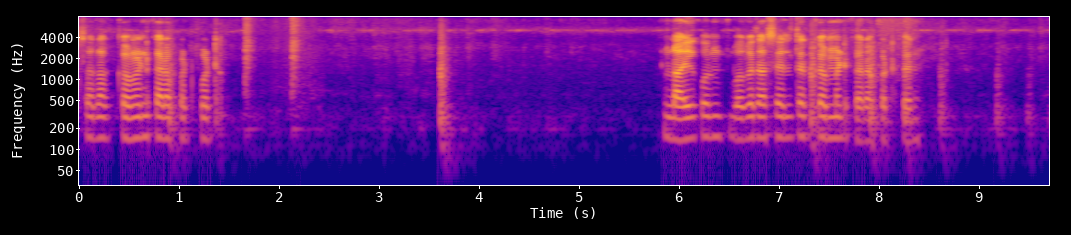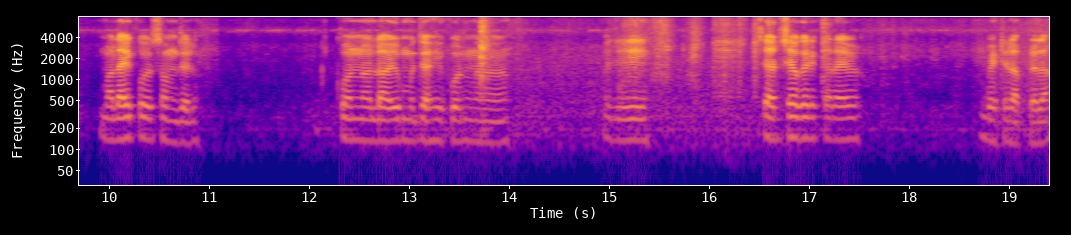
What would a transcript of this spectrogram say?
चला कमेंट करा पटपट. लाईव्ह कोण बघत असेल तर कमेंट करा पटकन. मलाही कोण समजेल. कोण लाईव्हमध्ये आहे कोण म्हणजे चर्चा वगैरे कराय भेटेल आपल्याला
